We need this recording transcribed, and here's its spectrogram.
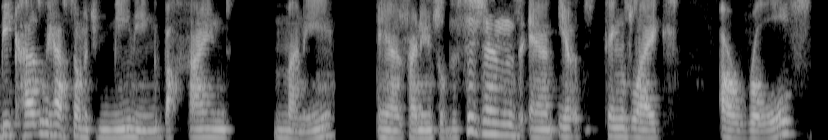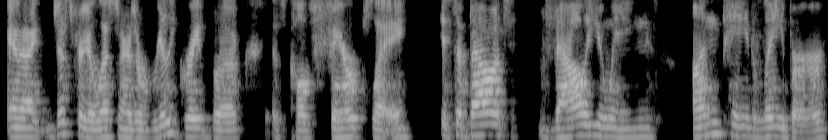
because we have so much meaning behind money and financial decisions and you know things like our roles and i just for your listeners a really great book it's called fair play it's about valuing unpaid labor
